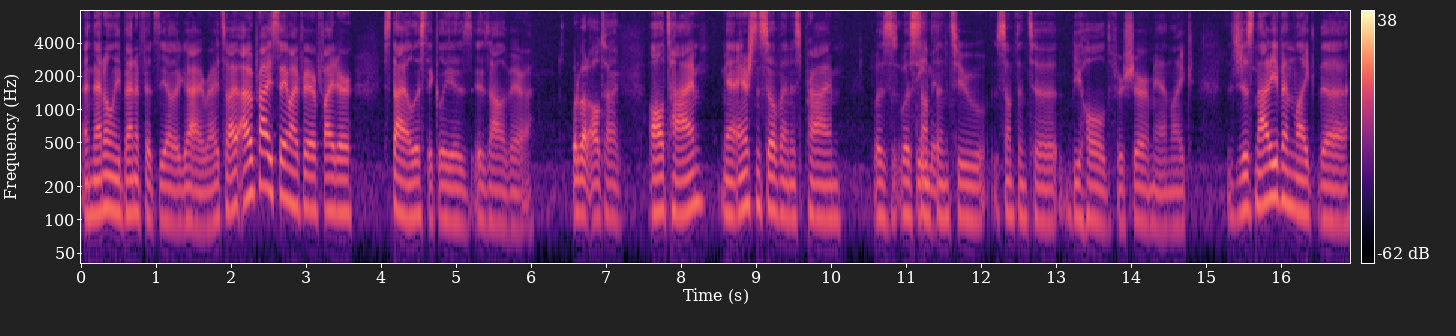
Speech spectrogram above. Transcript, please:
and that only benefits the other guy, right? So I, I would probably say my favorite fighter, stylistically, is is Oliveira. What about all time? All time, man, Anderson Silva in his prime was was Demon. something to something to behold for sure, man. Like, just not even like the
